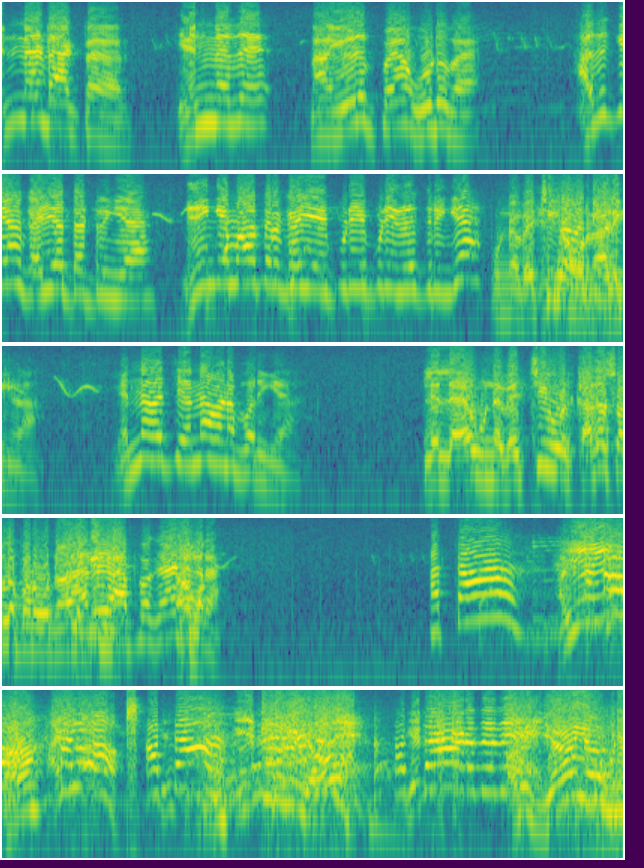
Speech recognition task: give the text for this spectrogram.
என்ன டாக்டர்? என்னது? நான் இழுப்பேன் விடுவேன் அதுக்கு ஏன் கைய தட்டுறீங்க? நீங்க மாத்திரம் கைய இப்படி இப்படி இழுக்கிறீங்க? உன்னை வச்சுக்க ஒரு நாளைக்கு? என்ன வச்சு என்ன பண்ண போறீங்க? இல்ல இல்ல உன்னை வச்சு ஒரு கதை சொல்ல போற ஒரு நாளைக்கு. அப்ப ஆமா. கேட்டுக்கிறேன் அத்தா! ஐயோ! ஆ? ஐயோ! அத்தா! விட்டுடுங்கய்யா. என்ன ஏன் இப்படி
